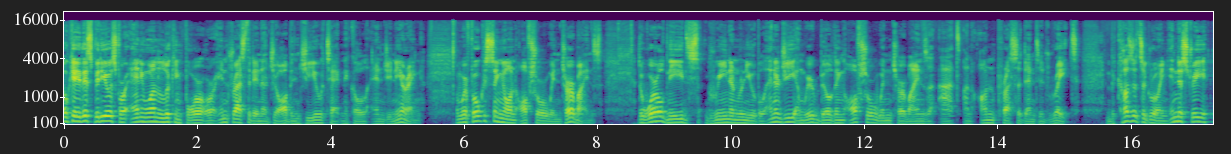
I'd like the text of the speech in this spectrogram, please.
Okay, this video is for anyone looking for or interested in a job in geotechnical engineering. And we're focusing on offshore wind turbines. The world needs green and renewable energy, and we're building offshore wind turbines at an unprecedented rate. And because it's a growing industry,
